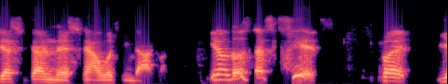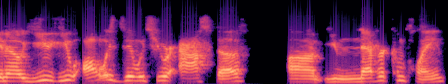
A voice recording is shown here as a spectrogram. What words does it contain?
just done this?" Now looking back on, you know, those that's kids. But you know, you you always did what you were asked of. Um, you never complained.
